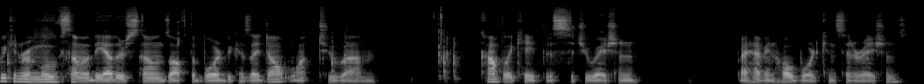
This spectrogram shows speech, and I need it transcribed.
We can remove some of the other stones off the board because I don't want to um, complicate this situation by having whole board considerations.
